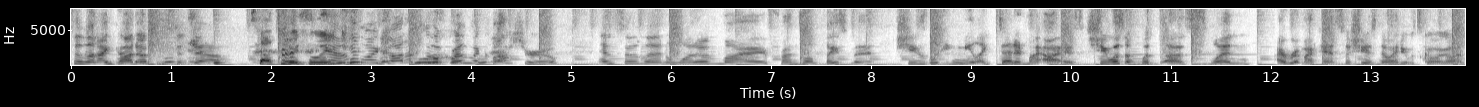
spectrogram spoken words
so then I got up to sit down. Starts whistling. Yeah, so I got up to the front of the classroom. And so then one of my friends on placement, she's looking me like dead in my eyes. She wasn't with us when I ripped my pants, so she has no idea what's going on.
